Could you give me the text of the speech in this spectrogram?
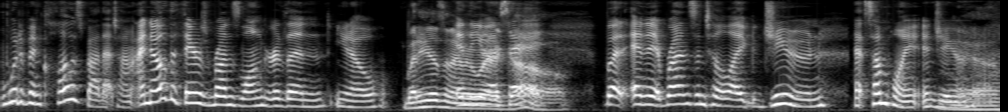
would have been closed by that time. I know that theirs runs longer than you know, but he doesn't have in the USA. go. but and it runs until like June at some point in June. Yeah.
